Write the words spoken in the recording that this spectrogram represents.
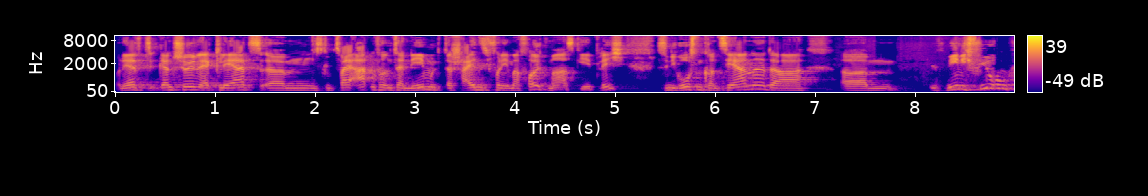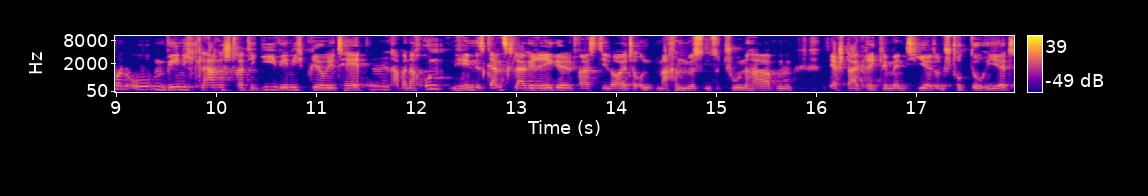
Und er hat ganz schön erklärt, ähm, es gibt zwei Arten von Unternehmen und unterscheiden sich von dem Erfolg maßgeblich. Das sind die großen Konzerne, da ähm, ist wenig Führung von oben, wenig klare Strategie, wenig Prioritäten, aber nach unten hin ist ganz klar geregelt, was die Leute unten machen müssen, zu tun haben, sehr stark reglementiert und strukturiert.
